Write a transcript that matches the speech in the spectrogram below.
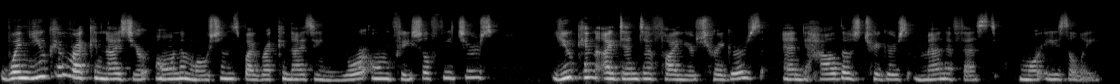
When you can recognize your own emotions by recognizing your own facial features, you can identify your triggers and how those triggers manifest more easily.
